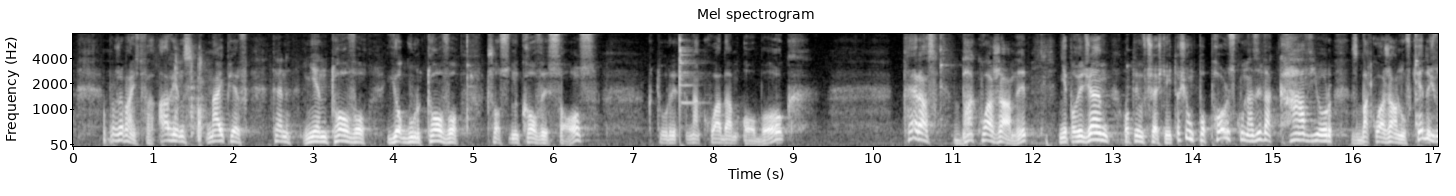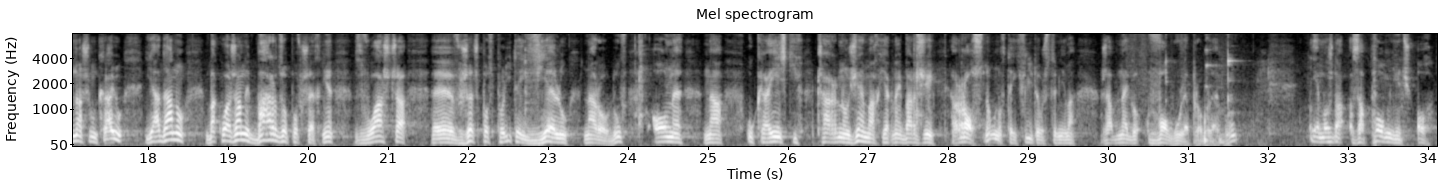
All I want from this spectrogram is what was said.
Proszę Państwa, a więc najpierw ten miętowo-jogurtowo-czosnkowy sos, który nakładam obok. Teraz bakłażany. Nie powiedziałem o tym wcześniej. To się po polsku nazywa kawior z bakłażanów. Kiedyś w naszym kraju jadano bakłażany bardzo powszechnie, zwłaszcza e, w Rzeczpospolitej wielu narodów. One na ukraińskich czarnoziemach jak najbardziej rosną. No w tej chwili to już z tym nie ma żadnego w ogóle problemu. Nie można zapomnieć o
